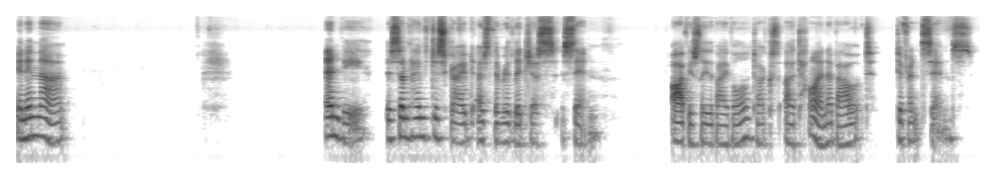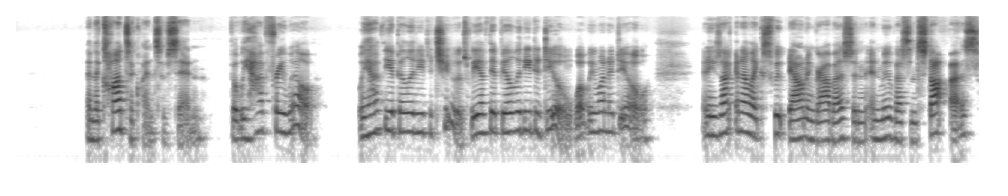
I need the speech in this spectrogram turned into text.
And in that, envy is sometimes described as the religious sin. Obviously, the Bible talks a ton about different sins and the consequence of sin, but we have free will. We have the ability to choose. We have the ability to do what we want to do and he's not going to like swoop down and grab us and, and move us and stop us.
